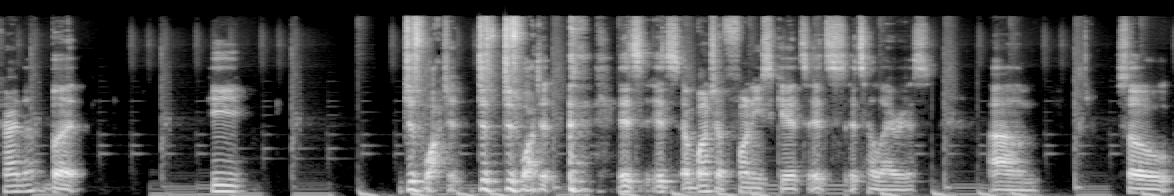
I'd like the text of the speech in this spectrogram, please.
kind of, but he just watch it. Just just watch it. it's it's a bunch of funny skits. It's it's hilarious. Um, so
